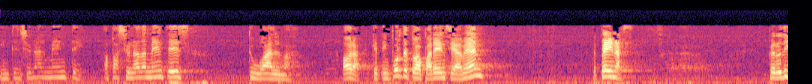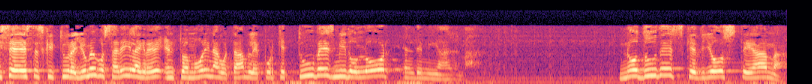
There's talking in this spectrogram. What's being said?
intencionalmente, apasionadamente, es tu alma. Ahora, que te importe tu apariencia, amén. Te penas. Pero dice esta escritura, yo me gozaré y alegraré en tu amor inagotable, porque tú ves mi dolor, el de mi alma. No dudes que Dios te ama.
